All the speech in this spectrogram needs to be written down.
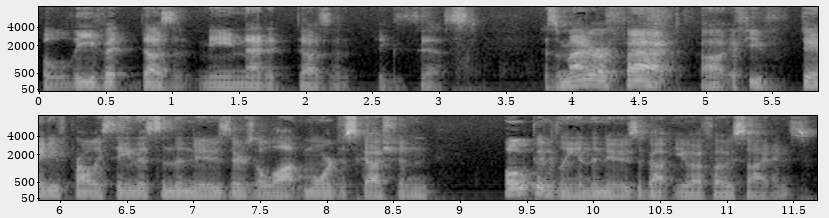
believe it doesn't mean that it doesn't exist. As a matter of fact, uh, if you've Dan, you've probably seen this in the news. There's a lot more discussion openly in the news about UFO sightings,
